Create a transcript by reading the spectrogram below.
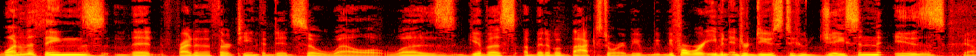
one of the things that Friday the Thirteenth did so well was give us a bit of a backstory Be- before we're even introduced to who Jason is. Yeah.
